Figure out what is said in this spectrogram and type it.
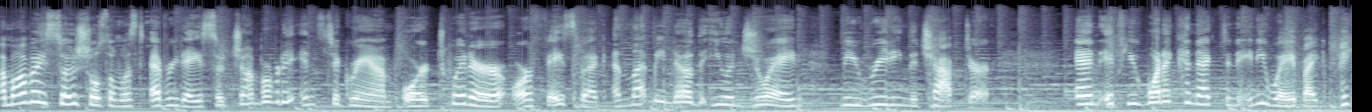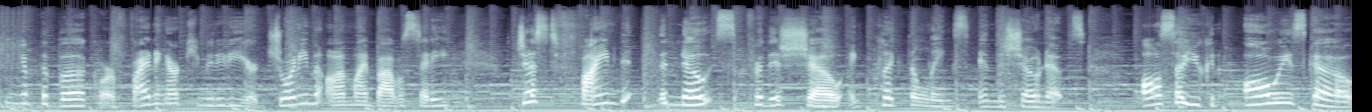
I'm on my socials almost every day, so jump over to Instagram or Twitter or Facebook and let me know that you enjoyed me reading the chapter. And if you want to connect in any way by picking up the book or finding our community or joining the online Bible study, just find the notes for this show and click the links in the show notes. Also, you can always go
